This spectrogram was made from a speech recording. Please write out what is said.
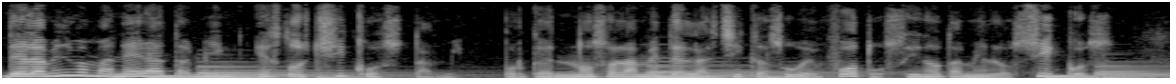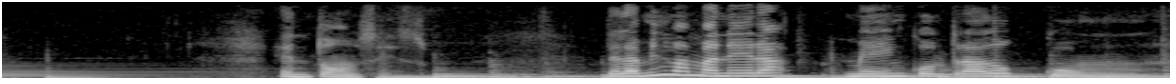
De la misma manera también estos chicos también porque no solamente las chicas suben fotos, sino también los chicos. Entonces, de la misma manera me he encontrado con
